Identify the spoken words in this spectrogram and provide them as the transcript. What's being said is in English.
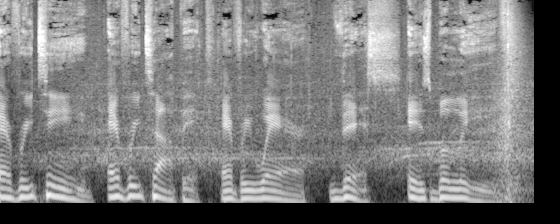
Every team, every topic, everywhere. This is Bleav.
